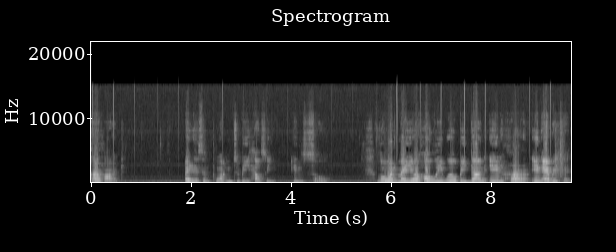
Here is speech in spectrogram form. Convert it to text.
her heart. It is important to be healthy in soul. Lord, may your holy will be done in her, in everything.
